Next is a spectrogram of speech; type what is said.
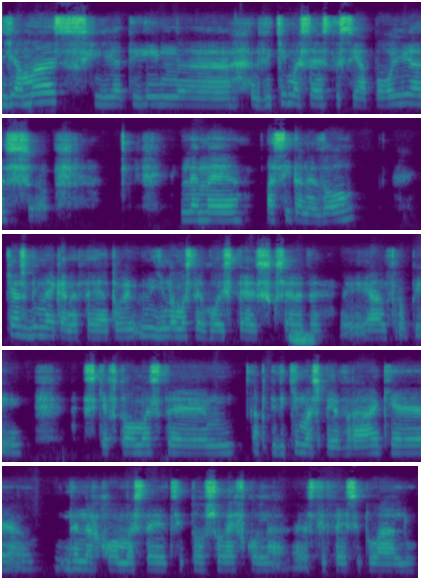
για μας, για την ε, δική μας αίσθηση απώλειας, λέμε ας ήταν εδώ και ας μην έκανε θέατρο. Γινόμαστε εγωιστές, ξέρετε, οι άνθρωποι. Σκεφτόμαστε από τη δική μας πλευρά και δεν ερχόμαστε έτσι τόσο εύκολα στη θέση του άλλου.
